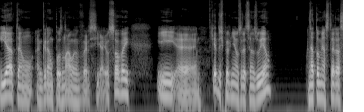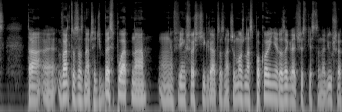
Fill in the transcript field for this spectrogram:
Ja tę grę poznałem w wersji iOSowej i e, kiedyś pewnie ją zrecenzuję. Natomiast teraz ta, e, warto zaznaczyć, bezpłatna mm, w większości gra, to znaczy można spokojnie rozegrać wszystkie scenariusze,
